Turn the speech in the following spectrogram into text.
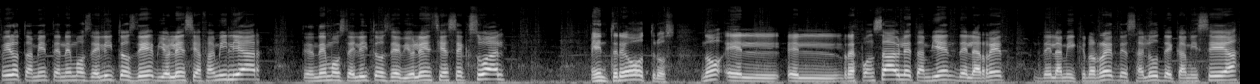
pero también tenemos delitos de violencia familiar, tenemos delitos de violencia sexual, entre otros. ¿no? El, el responsable también de la red, de la microred de salud de Camisea,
